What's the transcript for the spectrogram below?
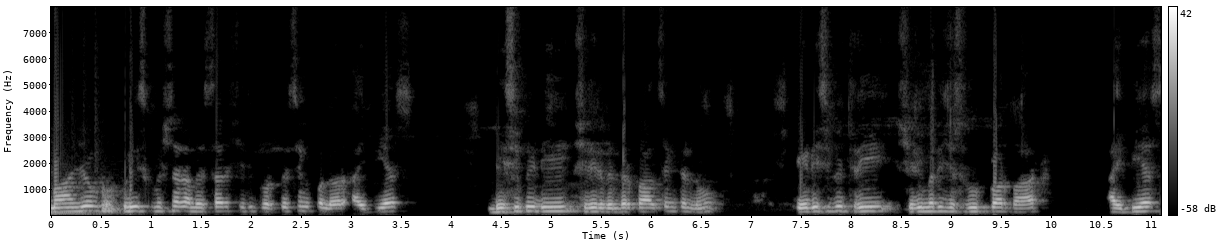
ਮਾਨਯੋਗ police commissioner Amritsar Shri Gurpreet Singh Bhullar IPS DCP D Shri Ravinderpal Singh Dhillon ADCP 3 Shrimati Jasroop Kaur Bath IPS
